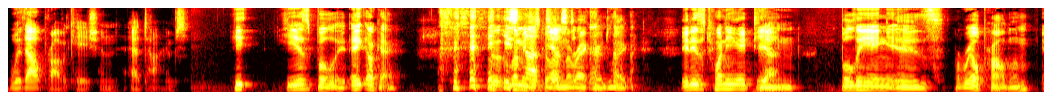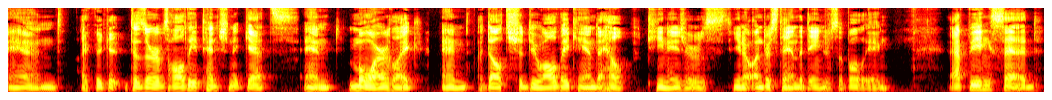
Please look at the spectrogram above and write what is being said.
without provocation at times. He he is bullied. Okay, let me just go on the record. Like it is 2018. Yeah. Bullying is a real problem, and I think it deserves all the attention it gets and more. Like, and adults should do all they can to help teenagers, you know, understand the dangers of bullying. That being said,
